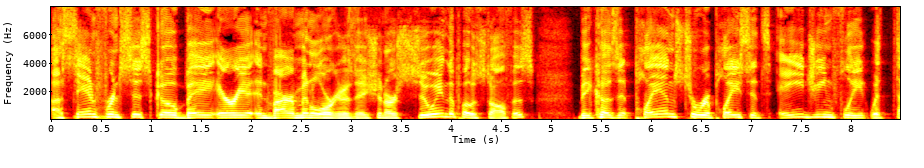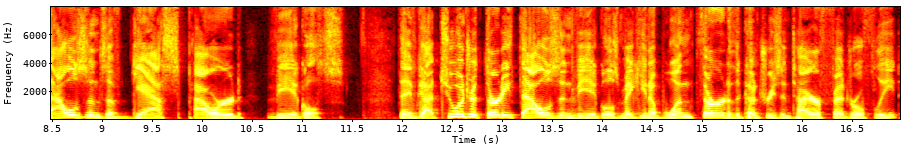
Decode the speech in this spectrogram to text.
a San Francisco Bay Area environmental organization are suing the post office because it plans to replace its aging fleet with thousands of gas powered vehicles. They've got 230,000 vehicles, making up one third of the country's entire federal fleet.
